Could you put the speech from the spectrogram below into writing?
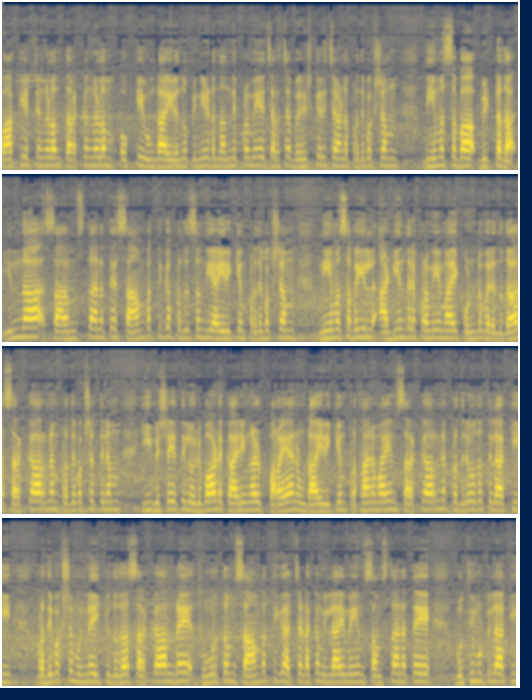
വാക്കേറ്റങ്ങളും തർക്കങ്ങളും ഒക്കെ ഉണ്ടായിരുന്നു. പിന്നീട് നന്ദി പ്രമേയ ചർച്ച ബഹിഷ്കരിച്ചാണ് പ്രതിപക്ഷം നിയമസഭ വിട്ടത്. ഇന്ന് സംസ്ഥാനത്തെ സാമ്പത്തിക പ്രതിസന്ധിയായിരിക്കും പ്രതിപക്ഷം നിയമസഭയിൽ അടിയന്തര പ്രമേയമായി കൊണ്ടുവരുന്നത്. സർക്കാരിനും പ്രതിപക്ഷത്തിനും ഈ വിഷയത്തിൽ ഒരുപാട് കാര്യങ്ങൾ പറയാനുണ്ടായിരിക്കും. പ്രധാനമായും സർക്കാരിനെ പ്രതിരോധത്തിലാക്കി പ്രതിപക്ഷം ഉന്നയിക്കുന്നത് സർക്കാരിന്റെ ധൂർത്തം സാമ്പത്തിക അച്ചടക്കമില്ലായ്മയും സംസ്ഥാനത്തെ ബുദ്ധിമുട്ടിലാക്കി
